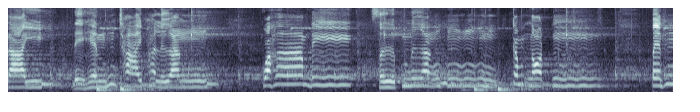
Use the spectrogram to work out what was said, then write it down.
ไร ได้เห็นชายผ้าเหลืองความดี สืบเนืองกำหนด เป็น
